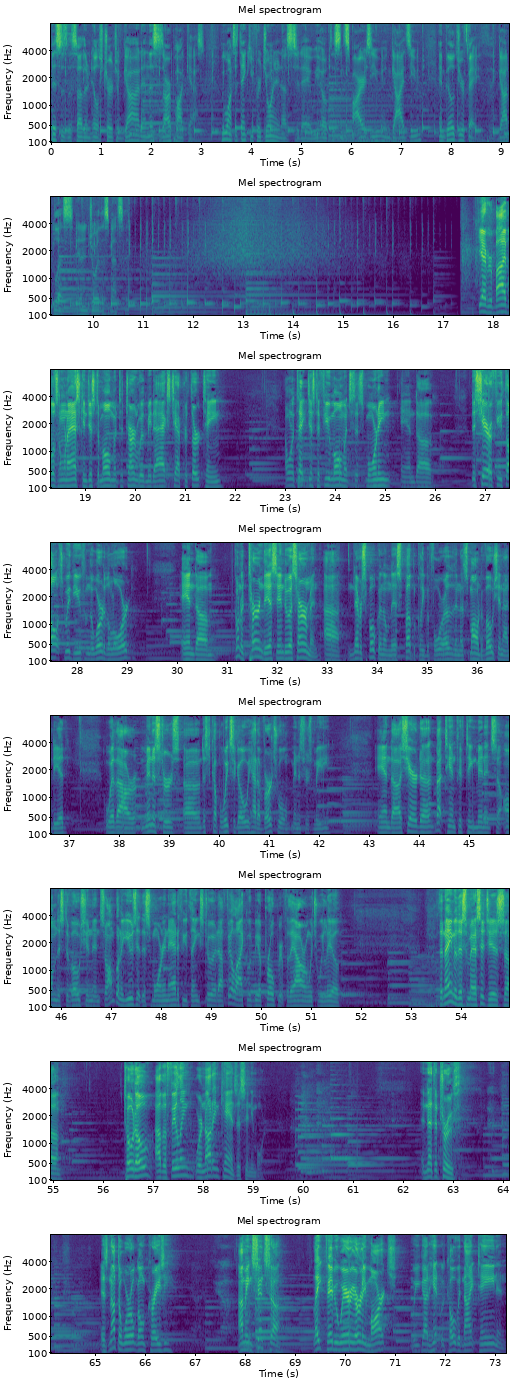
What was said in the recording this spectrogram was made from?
This is the Southern Hills Church of God, and this is our podcast. We want to thank you for joining us today. We hope this inspires you and guides you and builds your faith. God bless and enjoy this message. If you have your Bibles, I want to ask you in just a moment to turn with me to Acts chapter 13. I want to take just a few moments this morning and uh, just share a few thoughts with you from the Word of the Lord. And um, going to turn this into a sermon. I've never spoken on this publicly before, other than a small devotion I did with our ministers uh, just a couple weeks ago. We had a virtual ministers meeting and uh, shared uh, about 10, 15 minutes on this devotion. And so I'm going to use it this morning, add a few things to it. I feel like it would be appropriate for the hour in which we live. The name of this message is uh, Toto, I have a feeling we're not in Kansas anymore. Isn't that the truth? Is not the world gone crazy? I mean, since uh, late February, early March, we got hit with COVID 19, and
